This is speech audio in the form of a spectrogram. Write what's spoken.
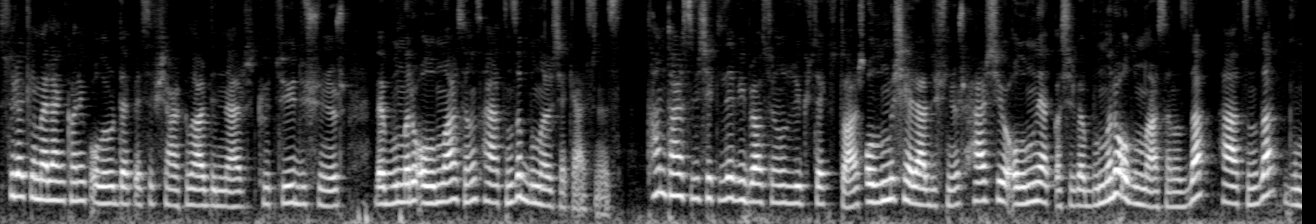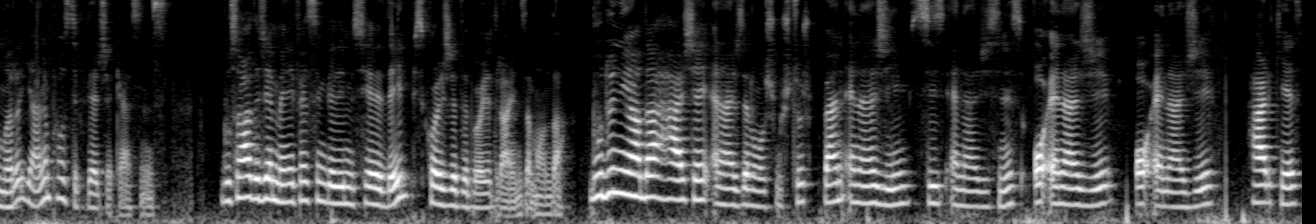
Sürekli melankolik olur, depresif şarkılar dinler, kötüyü düşünür ve bunları olumlarsanız hayatınıza bunları çekersiniz. Tam tersi bir şekilde vibrasyonunuzu yüksek tutar, olumlu şeyler düşünür, her şeye olumlu yaklaşır ve bunları olumlarsanız da hayatınıza bunları yani pozitifleri çekersiniz. Bu sadece manifesting dediğimiz şey de değil, psikolojide de böyledir aynı zamanda. Bu dünyada her şey enerjiden oluşmuştur. Ben enerjiyim, siz enerjisiniz. O enerji, o enerji, herkes,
